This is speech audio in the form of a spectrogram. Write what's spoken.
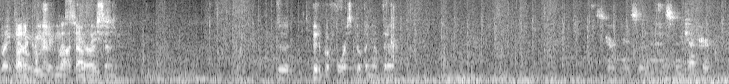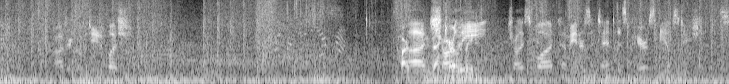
right oh, now. They're coming from the southeast. There's a bit of a force building up there. Scar Mesa has been captured. Roger, continue to push. Uh, can you back Charlie. Charlie, Charlie Squad, commander's intent is Paris Am Station. So,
